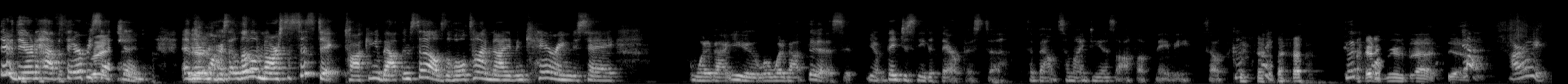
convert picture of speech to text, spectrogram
They're there to have a therapy right. session. And yeah. they're a little narcissistic, talking about themselves the whole time, not even caring to say, what about you or what about this? It, you know, they just need a therapist to, to bounce some ideas off of maybe. So good point. Good. I agree with that. Yeah. Yeah. All right.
